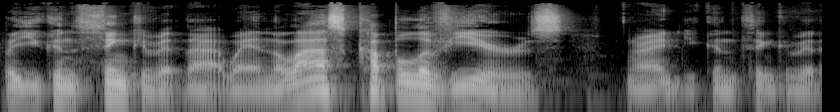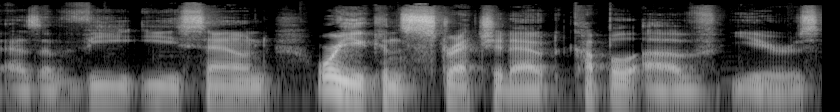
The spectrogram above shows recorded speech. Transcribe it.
but you can think of it that way. In the last couple of years, right, you can think of it as a VE sound, or you can stretch it out couple of years.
